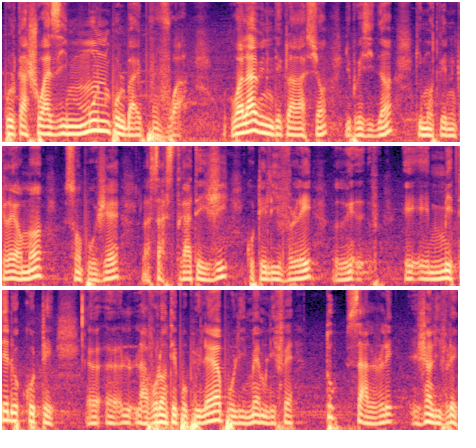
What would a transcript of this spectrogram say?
pour qu'elle choisisse monde pour le bail pouvoir. Voilà une déclaration du président qui montre clairement son projet, sa stratégie, côté livré et, et, de côté euh, la volonté populaire pour lui-même lui faire tout salvé Jean Livlet.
